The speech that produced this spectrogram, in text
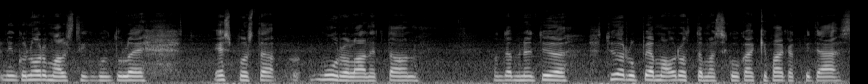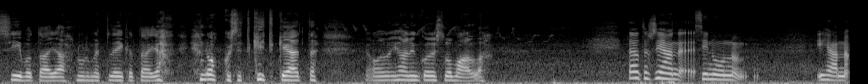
niin kuin normaalisti, kun tulee Espoosta Muurolaan, että on, on tämmöinen työ, työrupeama odottamassa, kun kaikki paikat pitää siivota ja nurmet leikata ja, ja nokkoset kitkeä, että on ihan niin kuin olisi lomalla. Tämä on tosiaan sinun ihan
